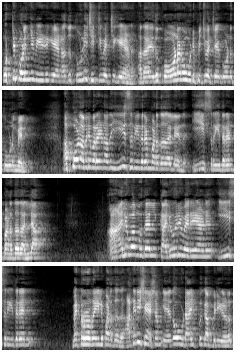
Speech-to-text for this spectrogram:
പൊട്ടിപ്പൊളിഞ്ഞ് വീഴുകയാണ്. അത് തുണി ചുറ്റി വെച്ചുകയാണ്. അതായത് കോണകം ഉടിപ്പിച്ച് വെച്ചേക്കുവാണ് തൂണുമേൽ അപ്പോൾ അവർ അത് ഈ ശ്രീധരൻ പണിതതല്ലേ എന്ന് ഈ ശ്രീധരൻ പണിതതല്ല. ആലുവ മുതൽ കലൂര് വരെയാണ് ഈ ശ്രീധരൻ മെട്രോ റെയിൽ പണിതത്. അതിനുശേഷം ഏതോ ഉടായ്പ് കമ്പനികളും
